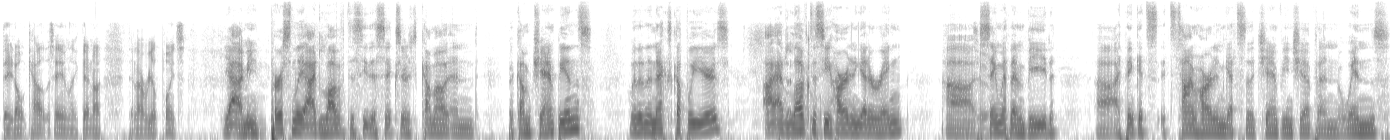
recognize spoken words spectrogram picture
they don't count the same. Like they're not they're not real points. Yeah, I, I mean, mean- personally, I'd love to see the Sixers come out and become champions within the next couple years. I, I'd love to see Harden get a ring. Uh, same with Embiid. Uh, I think it's it's time Harden gets to the championship and wins.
